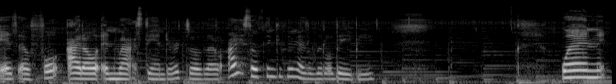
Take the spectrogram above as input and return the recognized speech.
is a full adult in rat standards, although I still think of him as a little baby. When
